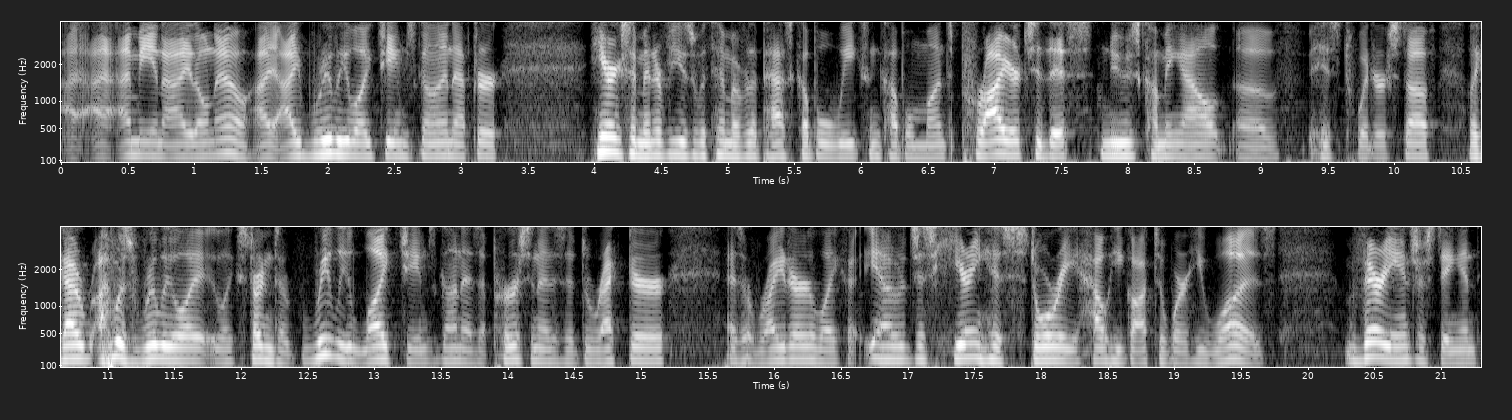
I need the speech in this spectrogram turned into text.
I, I mean, I don't know. I, I really like James Gunn after hearing some interviews with him over the past couple weeks and couple months prior to this news coming out of his Twitter stuff. Like I, I was really like, like starting to really like James Gunn as a person, as a director, as a writer. Like you know, just hearing his story, how he got to where he was, very interesting. And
